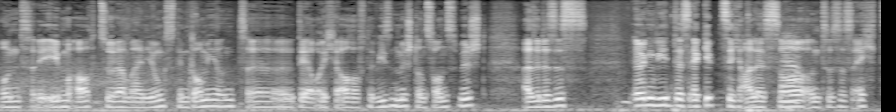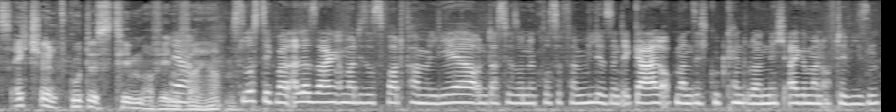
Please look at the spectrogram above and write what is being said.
und eben auch zu meinen Jungs, dem Domi und äh, der euch ja auch auf der Wiesen mischt und sonst mischt. Also das ist irgendwie, das ergibt sich alles so ja. und das ist echt, echt schön. Gutes Team auf jeden ja. Fall, ja. Das ist lustig, weil alle sagen immer dieses Wort familiär und dass wir so eine große Familie sind, egal ob man sich gut kennt oder nicht, allgemein auf der Wiesen.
